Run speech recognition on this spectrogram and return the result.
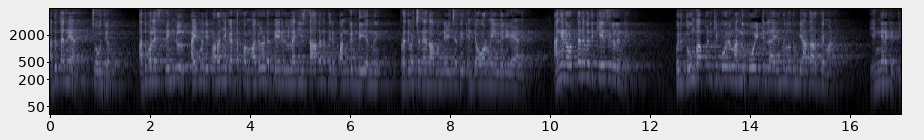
അത് തന്നെയാണ് ചോദ്യം. അതുപോലെ സ്പ്രിങ്കിൾ അഴിമതി പറഞ്ഞു കേട്ടപ്പോൾ മകളുടെ പേരിലുള്ള ഈ സ്ഥാപനത്തിന് പങ്കുണ്ട് എന്ന് പ്രതിപക്ഷ നേതാവ് ഉന്നയിച്ചത് എന്റെ ഓർമ്മയിൽ വരികയാണ്. അങ്ങനെ ഒട്ടനവധി കേസുകളുണ്ട്. ഒരു തൂമ്പാപ്പണിക്ക് പോലും അങ്ങ് പോയിട്ടില്ല എന്നുള്ളതും യാഥാർത്ഥ്യമാണ്. എങ്ങനെ കിട്ടി?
